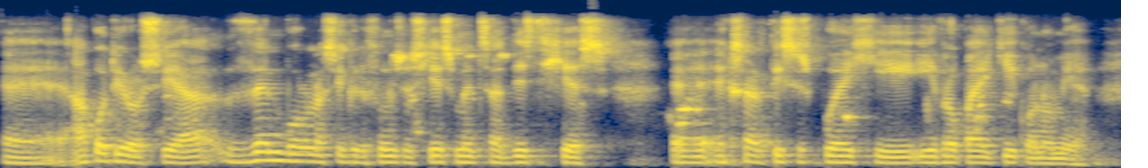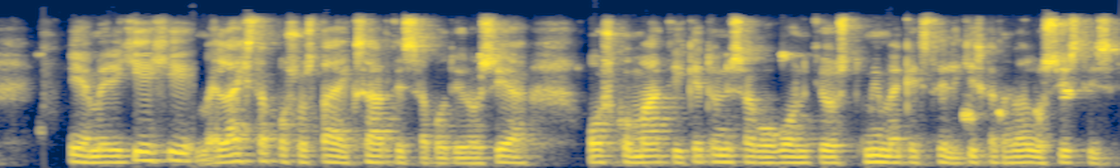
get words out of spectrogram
ε, από τη Ρωσία δεν μπορούν να συγκριθούν σε σχέση με τις αντίστοιχες ε, εξαρτήσεις που έχει η ευρωπαϊκή οικονομία. Η Αμερική έχει ελάχιστα ποσοστά εξάρτησης από τη Ρωσία ως κομμάτι και των εισαγωγών και ως τμήμα και της τελικής κατανάλωσής της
